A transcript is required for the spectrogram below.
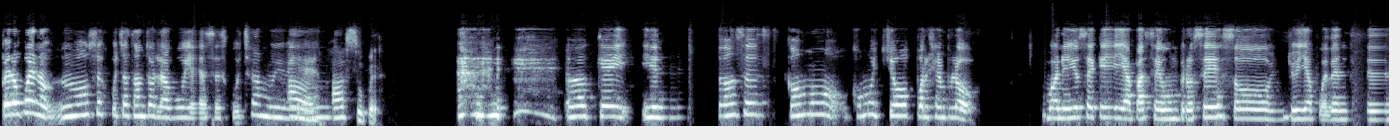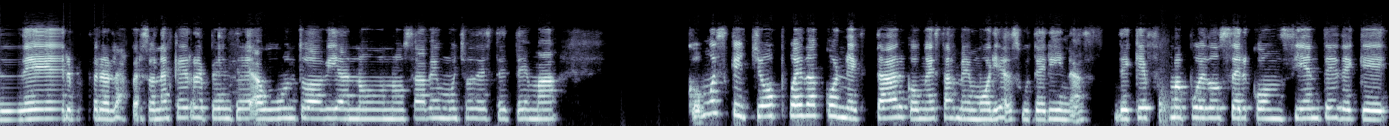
Pero bueno, no se escucha tanto la bulla, se escucha muy bien. Ah, ah súper. ok, y entonces, ¿cómo, ¿cómo yo, por ejemplo, bueno, yo sé que ya pasé un proceso, yo ya puedo entender, pero las personas que de repente aún todavía no, no saben mucho de este tema, ¿cómo es que yo pueda conectar con estas memorias uterinas? ¿De qué forma puedo ser consciente de que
